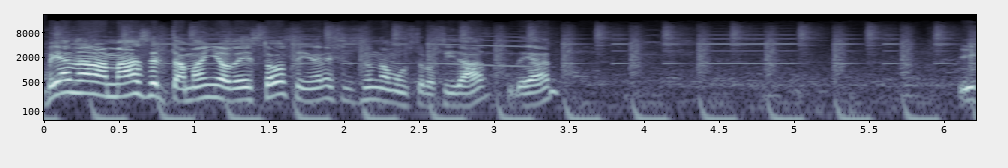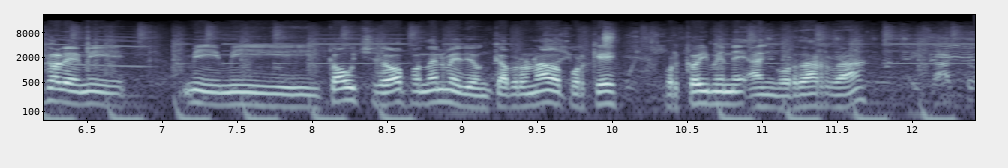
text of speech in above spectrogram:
Vean nada más el tamaño de esto, señores, es una monstruosidad, vean. Híjole, mi, mi, mi coach se va a poner medio encabronado, ¿por qué? Porque hoy viene a engordar, ¿verdad? Exacto.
